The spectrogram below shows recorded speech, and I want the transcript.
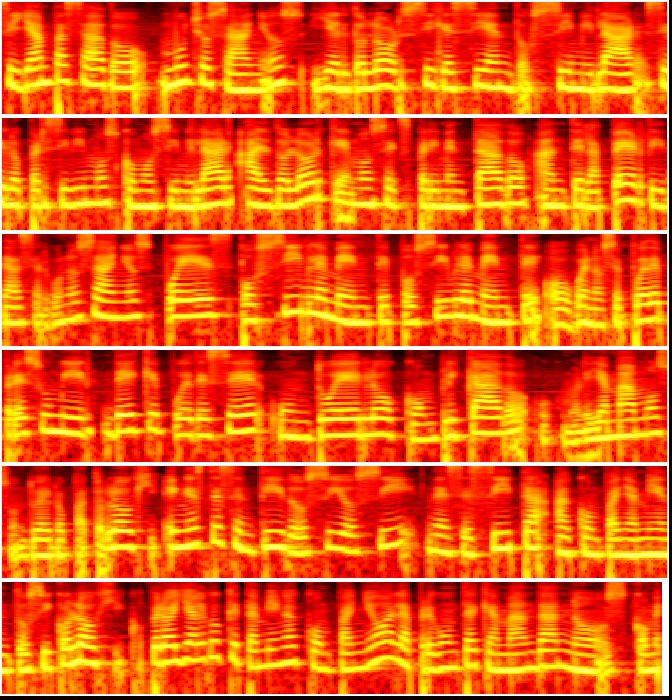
si ya han pasado muchos años y el dolor sigue siendo similar, si lo percibimos como similar al dolor que hemos experimentado ante la pérdida hace algunos años, pues posiblemente, posiblemente, o bueno, se puede presumir de que puede ser un duelo complicado o como le llamamos, un duelo patológico. En este sentido, sí o sí necesita acompañamiento psicológico. Pero hay algo que también acompañó a la pregunta que Amanda nos comentó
